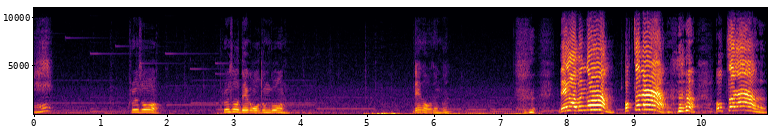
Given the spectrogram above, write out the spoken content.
에? 그래서 그래서 내가 얻은 건 내가 얻은 건? 내가 얻은 건 없잖아! 없잖아!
